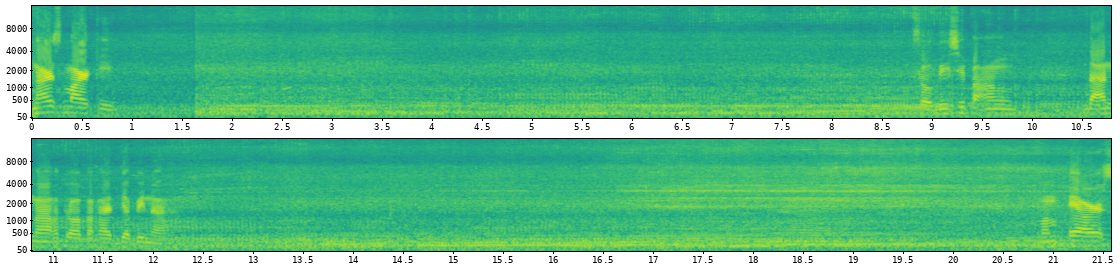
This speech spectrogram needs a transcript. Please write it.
Nars Marky. So busy pa ang daan mga katropa kahit gabi na. Ma'am Airs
